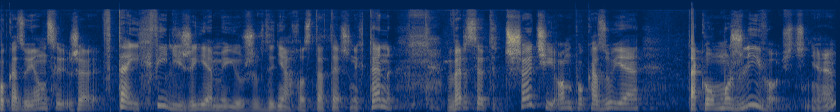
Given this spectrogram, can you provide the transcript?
Pokazujący, że w tej chwili żyjemy już w dniach ostatecznych. Ten werset trzeci, on pokazuje taką możliwość, nie?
